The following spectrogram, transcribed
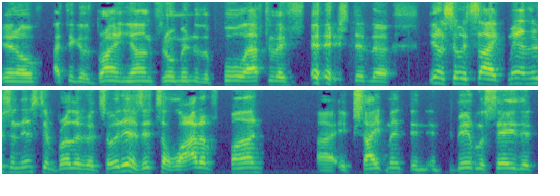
you know, I think it was Bryant Young threw him into the pool after they finished, and uh, you know, so it's like, man, there's an instant brotherhood. So it is. It's a lot of fun, uh, excitement, and, and, to be able to say that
